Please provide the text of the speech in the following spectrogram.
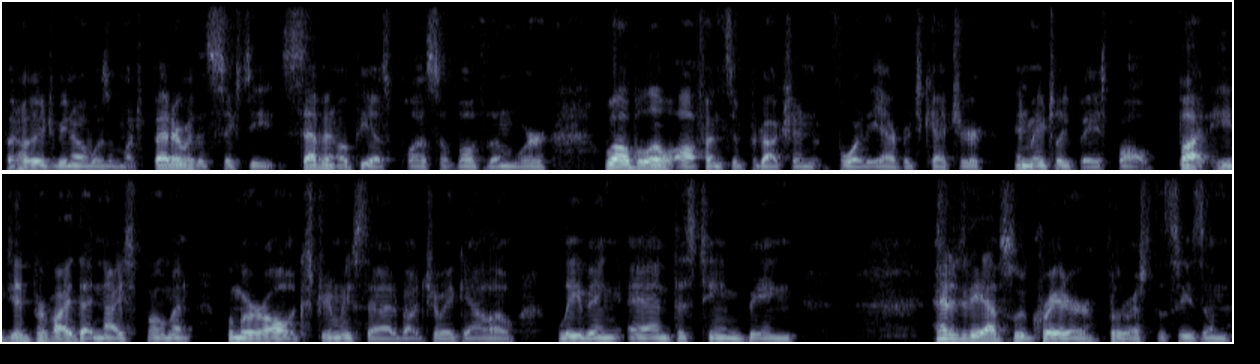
but Jose Trevino wasn't much better with a 67 OPS plus. So both of them were well below offensive production for the average catcher in Major League Baseball. But he did provide that nice moment when we were all extremely sad about Joey Gallo leaving and this team being headed to the absolute crater for the rest of the season.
